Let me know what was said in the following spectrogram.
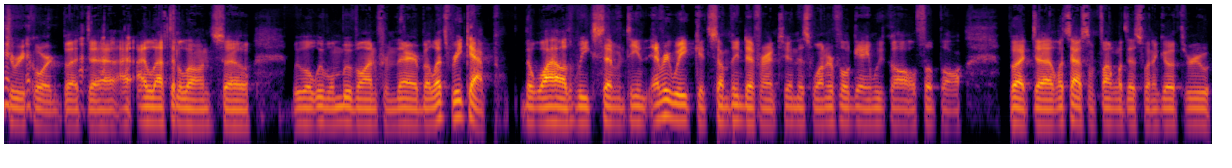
to record, but uh, I, I left it alone. So we will we will move on from there. But let's recap the Wild Week 17. Every week it's something different in this wonderful game we call football. But uh, let's have some fun with this one and go through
